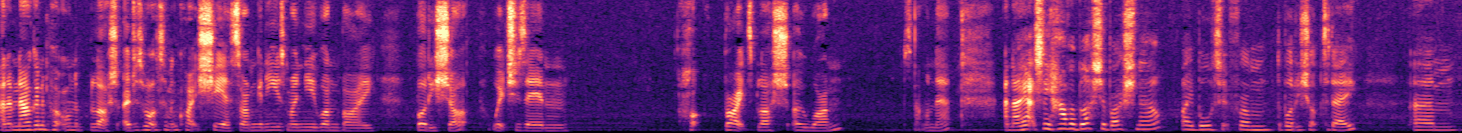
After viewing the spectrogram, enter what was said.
and I'm now going to put on a blush. I just want something quite sheer, so I'm going to use my new one by Body Shop, which is in Hot Brights Blush 01. It's that one there. And I actually have a blusher brush now. I bought it from the Body Shop today. Um,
